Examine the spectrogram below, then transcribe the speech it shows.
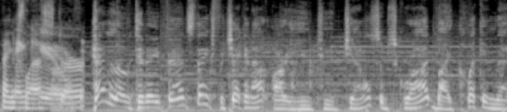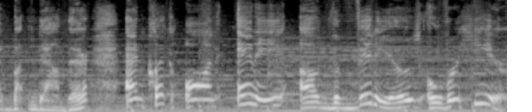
Thanks, Thank Lester. You. Hello, Today fans. Thanks for checking out our YouTube channel. Subscribe by clicking that button down there and click on any of the videos over here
